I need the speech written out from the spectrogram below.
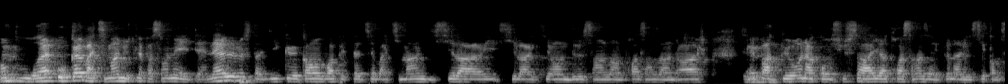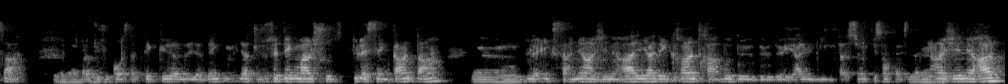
on pourrait, aucun bâtiment de toute façon n'est éternel, c'est-à-dire que quand on voit peut-être ces bâtiments d'ici là, ici là, qui ont 200 ans, 300 ans d'âge, ce n'est pas qu'on a conçu ça il y a 300 ans et qu'on a laissé comme ça. On a toujours constaté qu'il y, y, a toujours ce dingue mal chose tous les 50 ans, tous les X années en général, il y a des grands travaux de, de, de réhabilitation qui sont faits. En général,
